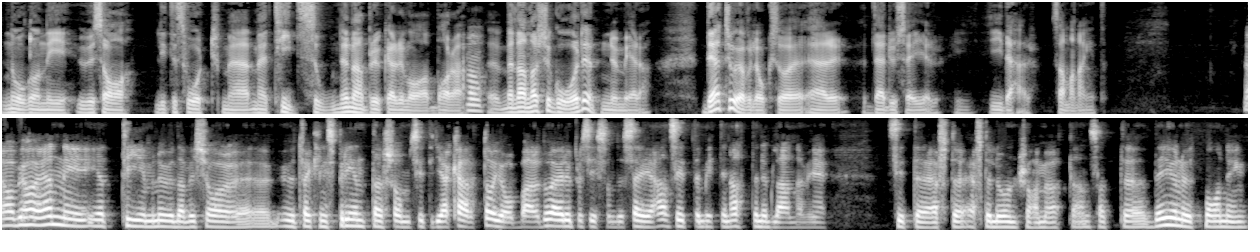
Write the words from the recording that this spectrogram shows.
någon i USA, lite svårt med, med tidszonerna brukar det vara bara. Ja. Men annars så går det numera. Det tror jag väl också är det du säger i, det här sammanhanget. Ja, vi har en i, ett team nu där vi kör uh, utvecklingssprintar som sitter i Jakarta och jobbar. Då är det precis som du säger, han sitter mitt i natten ibland när vi sitter efter, efter lunch och har möten. Så att, uh, det är ju en utmaning.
